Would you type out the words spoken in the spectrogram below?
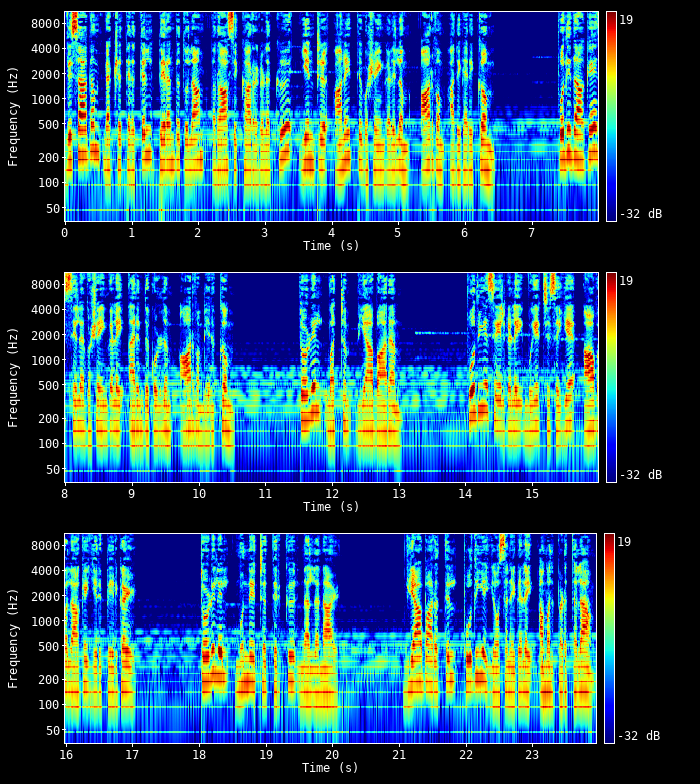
விசாகம் நட்சத்திரத்தில் பிறந்த துலாம் ராசிக்காரர்களுக்கு இன்று அனைத்து விஷயங்களிலும் ஆர்வம் அதிகரிக்கும். புதிதாக சில விஷயங்களை அறிந்து கொள்ளும் ஆர்வம் இருக்கும். தொழில் மற்றும் வியாபாரம். புதிய செயல்களை முயற்சி செய்ய ஆவலாக இருப்பீர்கள். தொழிலில் முன்னேற்றத்திற்கு நல்ல நாள். வியாபாரத்தில் புதிய யோசனைகளை அமல்படுத்தலாம்.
